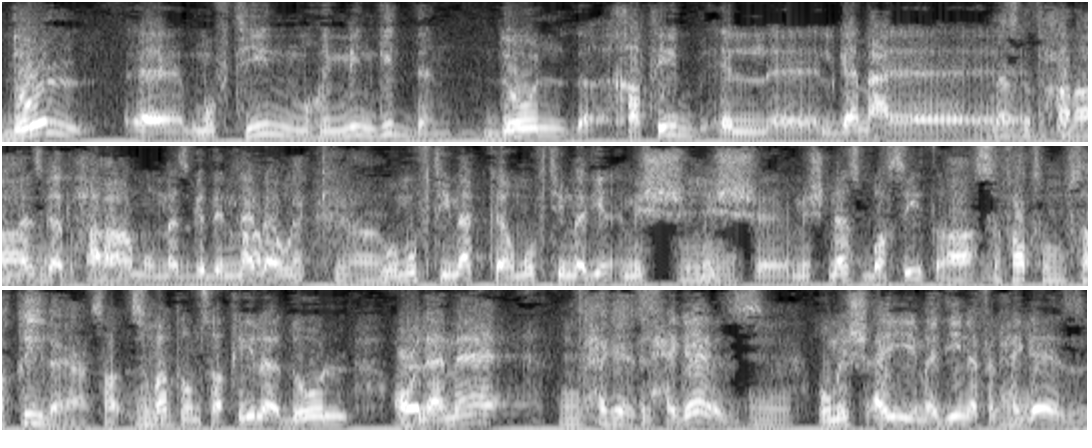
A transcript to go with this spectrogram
دول مفتين مهمين جدا. دول خطيب ال- الجامع آه، مسجد الحرام. مسجد الحرام ومسجد النبوي آه. ومفتي مكة ومفتي مدينة. مش مش مش ناس بسيطة. آه صفاتهم ثقيلة يعني. صفاتهم ثقيلة. دول علماء الحجاز. الحجاز. ومش أي مدينة في الحجاز.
